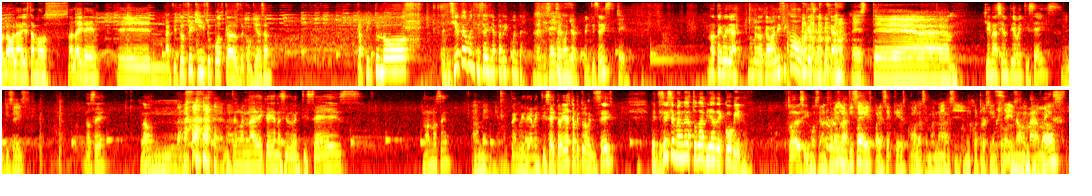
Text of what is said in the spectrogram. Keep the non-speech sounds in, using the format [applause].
Hola, hola, ya estamos al aire en Actitud Friki, su podcast de confianza. Capítulo 27 o 26, ya perdí cuenta. 26 según yo. [laughs] 26. Sí. No tengo idea. ¿Número cabalístico o qué significa? Este. ¿Quién nació el día 26? 26. No sé. ¿No? [laughs] Nada. No tengo a nadie que haya nacido el 26. No, no sé. Amén, mi No tengo idea. 26, pero ya es capítulo 26. 26 semanas todavía de COVID. Todavía seguimos en esa misma. 26 parece que es como la semana 5432. Sí, no mames.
